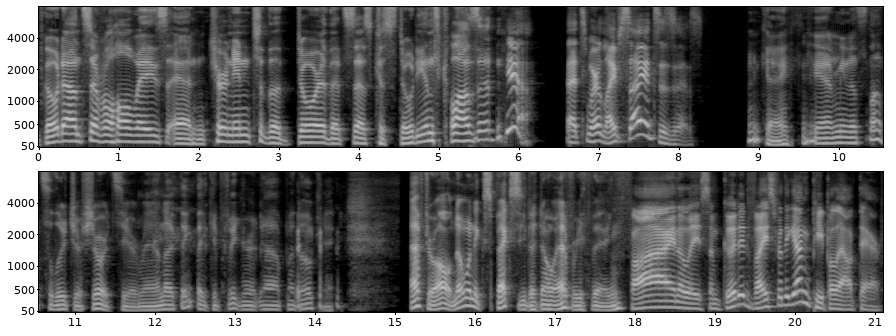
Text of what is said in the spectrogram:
go down several hallways and turn into the door that says custodian's closet? Yeah, that's where life sciences is. Okay. Yeah, I mean, it's not salute your shorts here, man. I think they could figure it out, but okay. After all, no one expects you to know everything. Finally, some good advice for the young people out there.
